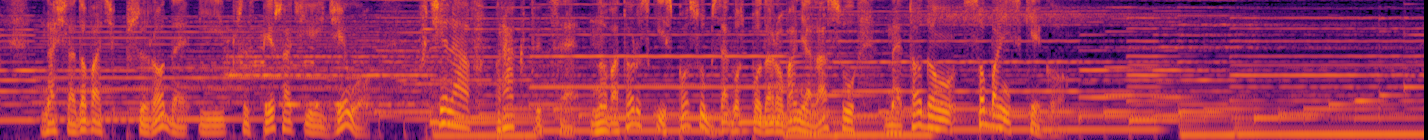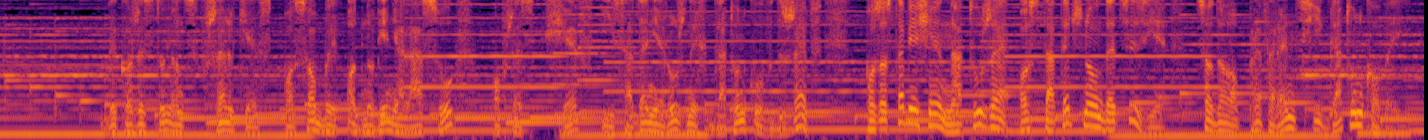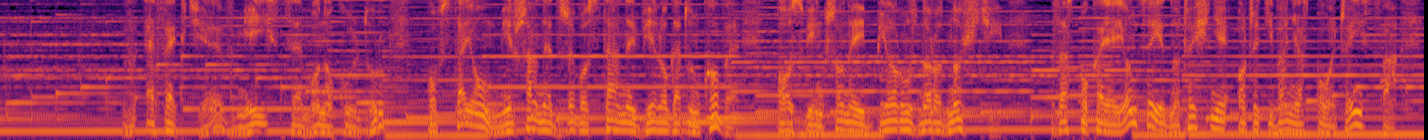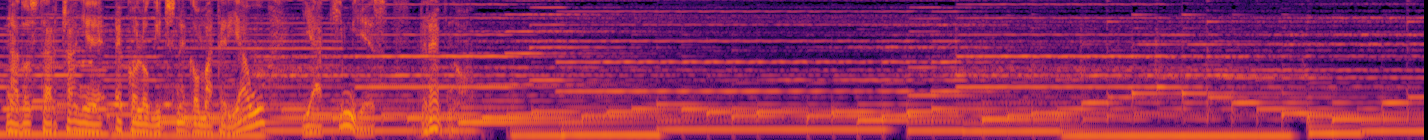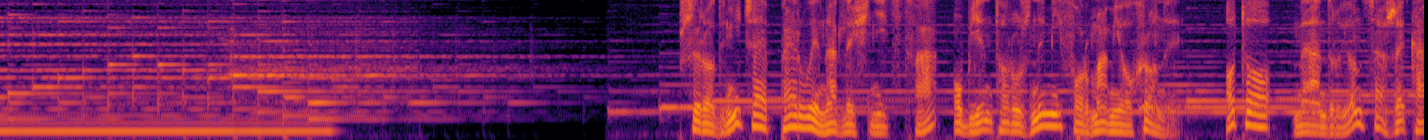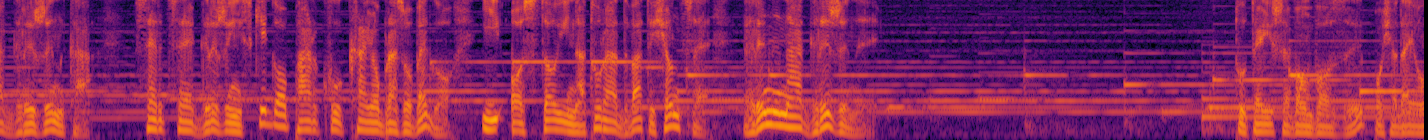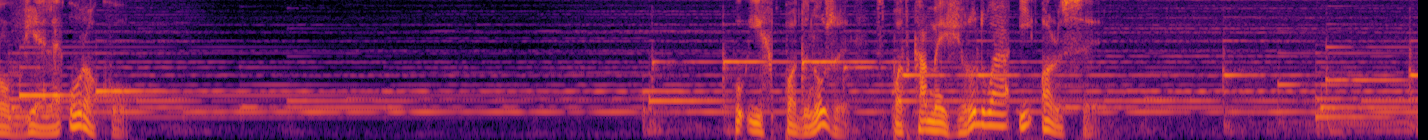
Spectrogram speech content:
naśladować przyrodę i przyspieszać jej dzieło, wciela w praktyce nowatorski sposób zagospodarowania lasu metodą Sobańskiego. Wykorzystując wszelkie sposoby odnowienia lasu poprzez siew i sadzenie różnych gatunków drzew, pozostawia się naturze ostateczną decyzję co do preferencji gatunkowej. Efekcie w miejsce monokultur powstają mieszane drzewostany wielogatunkowe o zwiększonej bioróżnorodności, zaspokajające jednocześnie oczekiwania społeczeństwa na dostarczanie ekologicznego materiału, jakim jest drewno. Przyrodnicze perły nadleśnictwa objęto różnymi formami ochrony. Oto meandrująca rzeka Gryżynka, serce Gryżyńskiego Parku Krajobrazowego i ostoi Natura 2000 Rynna Gryżyny. Tutejsze wąwozy posiadają wiele uroku. Ich podnóży spotkamy źródła i olsy.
